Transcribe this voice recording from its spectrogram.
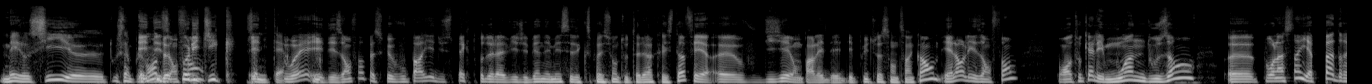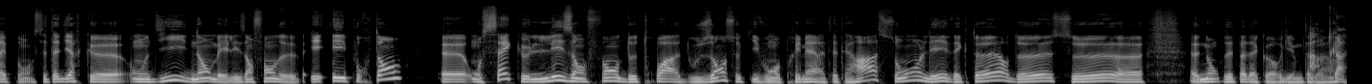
mais aussi euh, tout simplement des de enfants. politique sanitaire. Et, ouais, et des enfants, parce que vous parliez du spectre de la vie. J'ai bien aimé cette expression tout à l'heure, Christophe. Et euh, vous disiez, on parlait des, des plus de 65 ans. Et alors, les enfants, pour en tout cas les moins de 12 ans, euh, pour l'instant, il n'y a pas de réponse. C'est-à-dire qu'on dit non, mais les enfants. De... Et, et pourtant. euh, on sait que les enfants de 3 à 12 ans, ceux qui vont en primaire, etc., sont les vecteurs de ce... euh, euh, non, vous n'êtes pas d'accord, Guillaume Ah, Tabar en tout cas,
